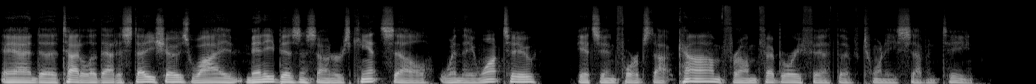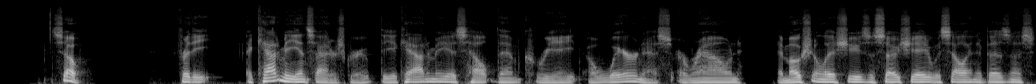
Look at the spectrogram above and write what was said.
and uh, the title of that is Study Shows Why Many Business Owners Can't Sell When They Want to. It's in Forbes.com from February 5th of 2017. So, for the Academy Insiders Group, the Academy has helped them create awareness around emotional issues associated with selling a business.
